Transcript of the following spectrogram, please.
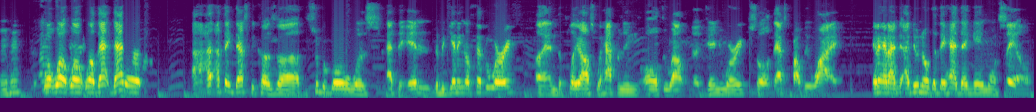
hmm well, well, well, well. That that uh, I, I think that's because uh, the Super Bowl was at the end, the beginning of February, uh, and the playoffs were happening all throughout uh, January. So that's probably why. And, and I, I do know that they had that game on sale,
